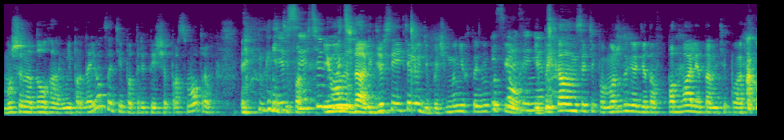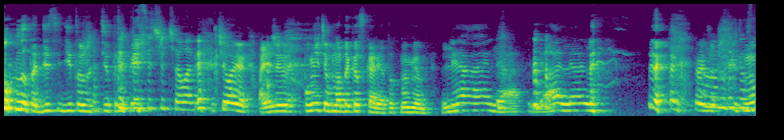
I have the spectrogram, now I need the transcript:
машина долго не продается, типа, 3000 просмотров. Где И, все типа, эти И он, люди? да, где все эти люди, почему никто не купил? И нет. прикалываемся, типа, может у него где-то в подвале там, типа, комната, где сидит уже эти 3000 Тысячи человек. человек. А я еще говорю, помните в Мадагаскаре этот момент? Ля-ля, ля-ля-ля. Уже,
